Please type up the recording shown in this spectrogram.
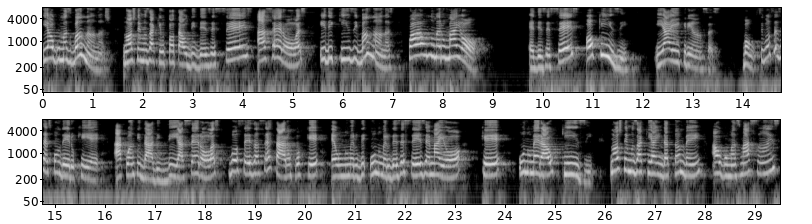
e algumas bananas. Nós temos aqui o total de 16 acerolas e de 15 bananas. Qual é o número maior? É 16 ou 15? E aí, crianças? Bom, se vocês responderam que é a quantidade de acerolas, vocês acertaram, porque é o número, de, o número 16 é maior que o numeral 15. Nós temos aqui ainda também algumas maçãs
